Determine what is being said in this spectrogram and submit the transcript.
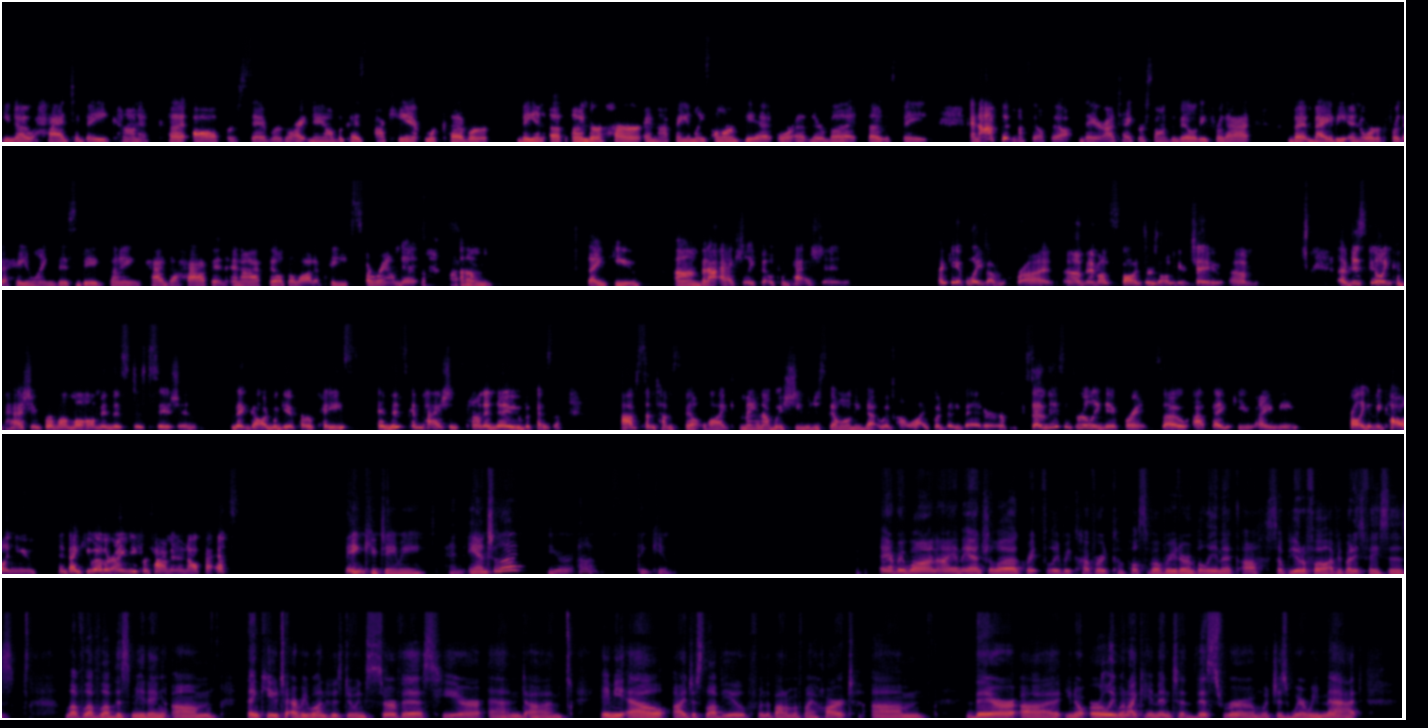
you know, had to be kind of cut off or severed right now because I can't recover being up under her and my family's armpit or up their butt, so to speak. And I put myself out there. I take responsibility for that. But maybe in order for the healing, this big thing had to happen. And I felt a lot of peace around it. Um, thank you. Um, but I actually felt compassion. I can't believe I'm crying. Um, and my sponsor's on here too. Um, of just feeling compassion for my mom in this decision that God would give her peace. And this compassion's kind of new because I've sometimes felt like, man, I wish she would just go on and go and my life would be better. So this is really different. So I thank you, Amy. Probably going to be calling you. And thank you, other Amy, for timing and I'll pass. Thank you, Jamie. And Angela, you're up. Thank you. Hey everyone, I am Angela, gratefully recovered compulsive overeater and bulimic. Oh, so beautiful. Everybody's faces. Love, love, love this meeting. Um, thank you to everyone who's doing service here. And um, Amy L, I just love you from the bottom of my heart. Um, there, uh, you know, early when I came into this room, which is where we met,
